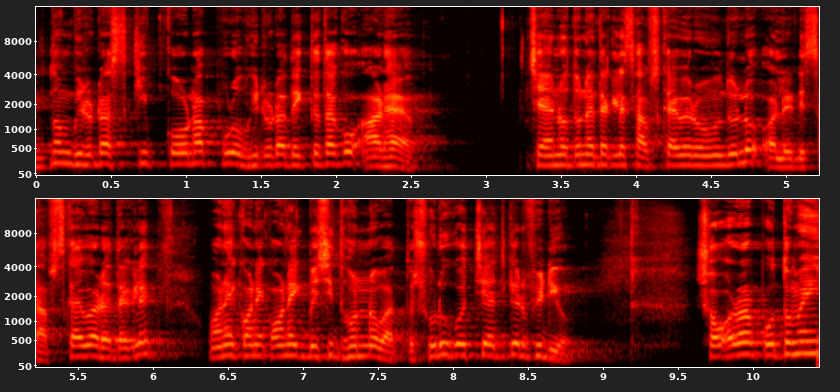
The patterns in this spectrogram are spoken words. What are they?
একদম ভিডিওটা স্কিপ করো না, পুরো ভিডিওটা দেখতে থাকো। আর হ্যাঁ চ্যানেল নতুন হয়ে থাকলে সাবস্ক্রাইবের অনুরোধ হলো অলরেডি সাবস্ক্রাইবার হয়ে থাকলে অনেক অনেক অনেক বেশি ধন্যবাদ। তো শুরু করছি আজকের ভিডিও সবার প্রথমেই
